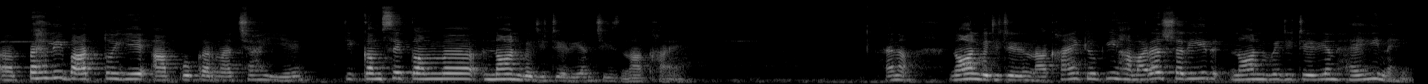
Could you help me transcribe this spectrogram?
आ, पहली बात तो ये आपको करना चाहिए कि कम से कम नॉन वेजिटेरियन चीज़ ना खाएँ। है ना? नॉन वेजिटेरियन ना खाएँ, क्योंकि हमारा शरीर नॉन वेजिटेरियन है ही नहीं।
